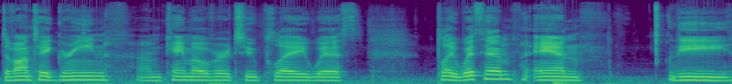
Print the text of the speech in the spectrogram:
Devonte Green um, came over to play with play with him, and the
